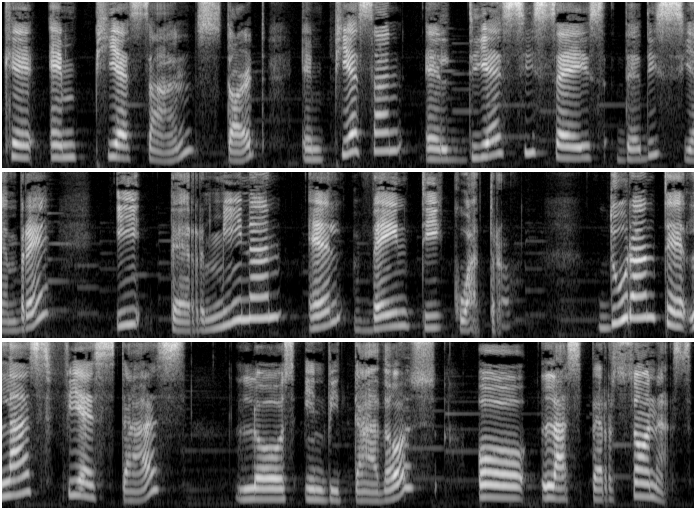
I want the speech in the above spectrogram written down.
que empiezan, start, empiezan el 16 de diciembre y terminan el 24. Durante las fiestas, los invitados o las personas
